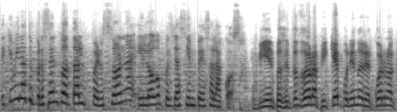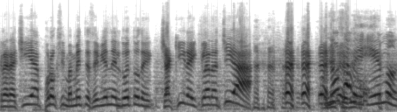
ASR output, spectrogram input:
de que mira, te presento a tal persona y luego pues ya sí empieza la cosa. Bien, pues entonces ahora Piqué poniéndole el cuerno a Clara Chía. Próximamente se viene el dueto de Shakira y Clara Chía. no sabemos.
